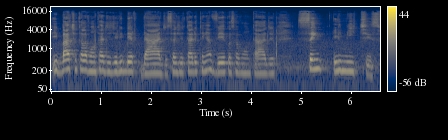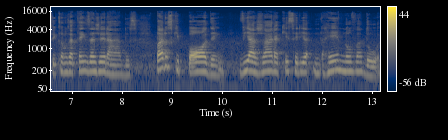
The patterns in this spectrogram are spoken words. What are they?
e bate aquela vontade de liberdade. Sagitário tem a ver com essa vontade sem limites, ficamos até exagerados. Para os que podem, Viajar aqui seria renovador.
